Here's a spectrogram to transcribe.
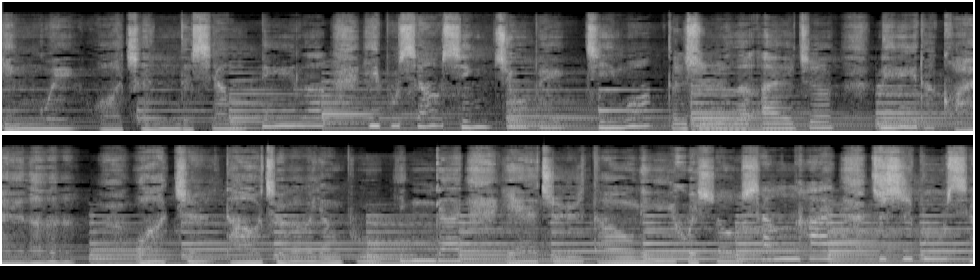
因为我真的想你了，一不小心就被寂寞吞噬了，爱着你的快乐。我知道这样不应该，也知道你会受伤害，只是不想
